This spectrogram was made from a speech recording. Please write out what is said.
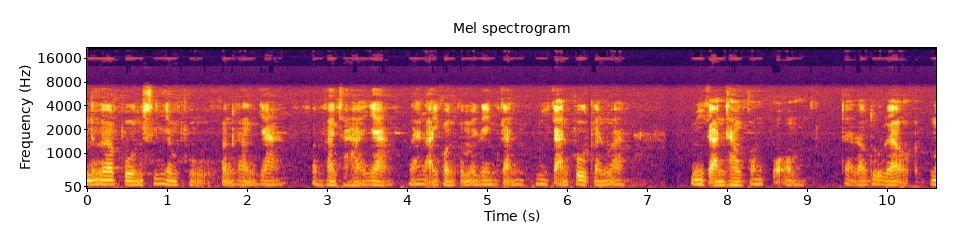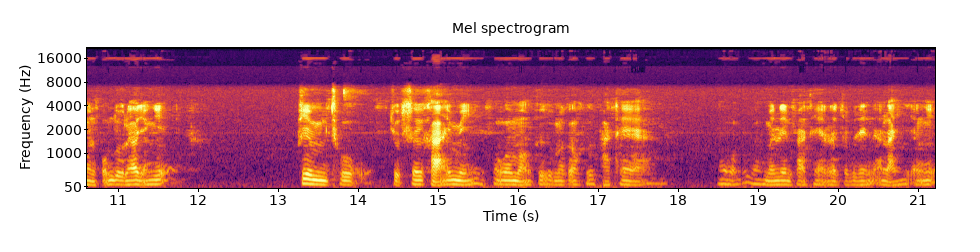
เนื้อปูนสีชมพูค่อนข้างยากค่อนข้างจะหายากหลายหลายคนก็ไม่เล่นกัน มีการพูดกันว่า มีการทำของปลอม แต่เราดูแล้วเหมือนผมดูแล้วอย่างนี้ พิมพ์ถูกจุดซื้อขายมีผมก็มองคือมันก็คือพาแท้เราไม่เล่นพาแท้เราจะไปเล่นอะไรอย่างนี้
